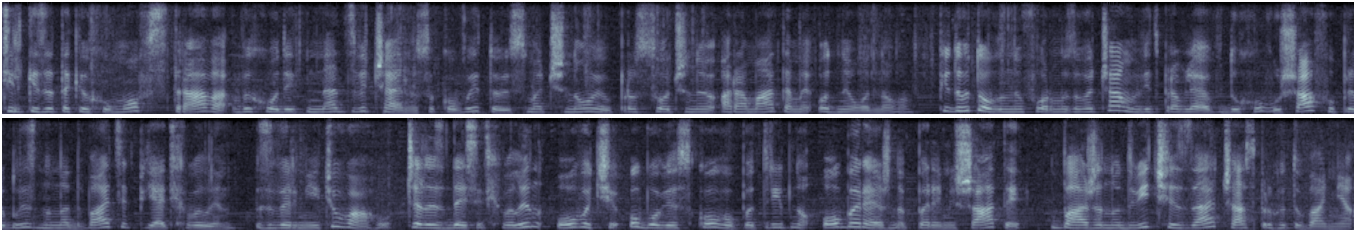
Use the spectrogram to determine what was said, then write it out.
Тільки за таких умов страва виходить надзвичайно соковитою, смачною, просоченою ароматами одне одного. Підготовлену форму з овочами відправляю в духову шафу приблизно на 25 хвилин. Зверніть увагу, через 10 хвилин овочі обов'язково потрібно обережно перемішати, бажано двічі за час приготування.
